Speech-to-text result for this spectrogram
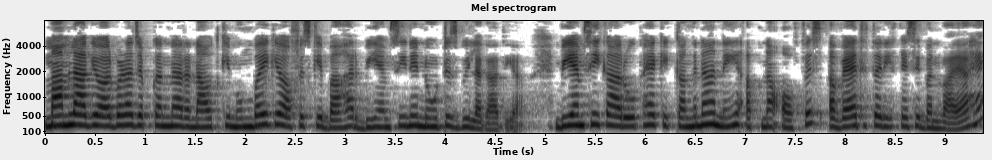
मामला आगे और बढ़ा जब कंगना रनौत के मुंबई के ऑफ़िस के बाहर बीएमसी ने नोटिस भी लगा दिया। बीएमसी का आरोप है कि कंगना ने अपना ऑफ़िस अवैध तरीके से बनवाया है।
